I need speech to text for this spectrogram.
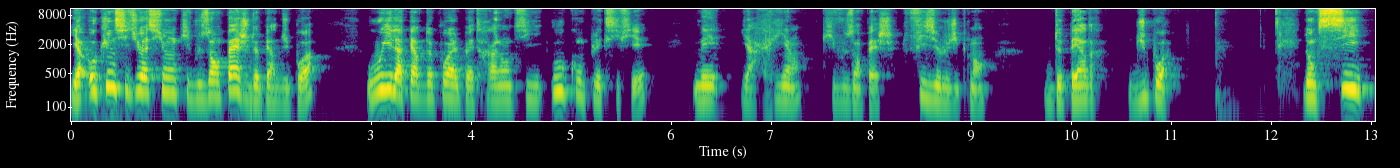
Il n'y a aucune situation qui vous empêche de perdre du poids. Oui, la perte de poids, elle peut être ralentie ou complexifiée, mais il n'y a rien qui vous empêche physiologiquement de perdre du poids. Donc, si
